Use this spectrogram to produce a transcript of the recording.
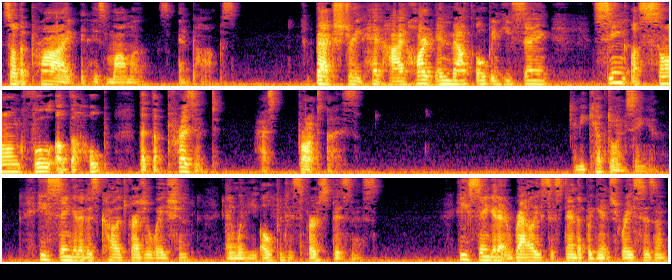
saw the pride in his mamas and pops. Back straight, head high, heart and mouth open, he sang, Sing a song full of the hope that the present has brought us. And he kept on singing. He sang it at his college graduation and when he opened his first business. He sang it at rallies to stand up against racism.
